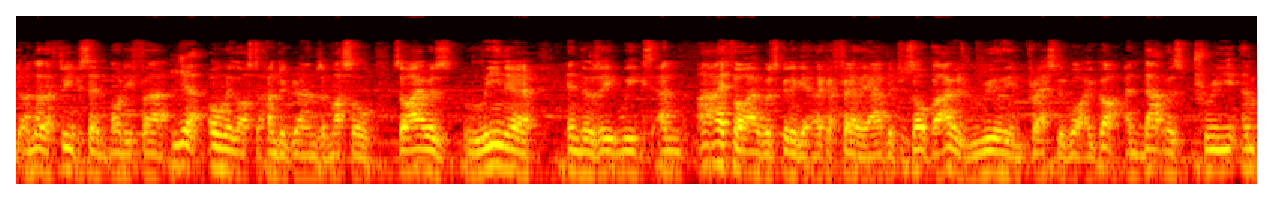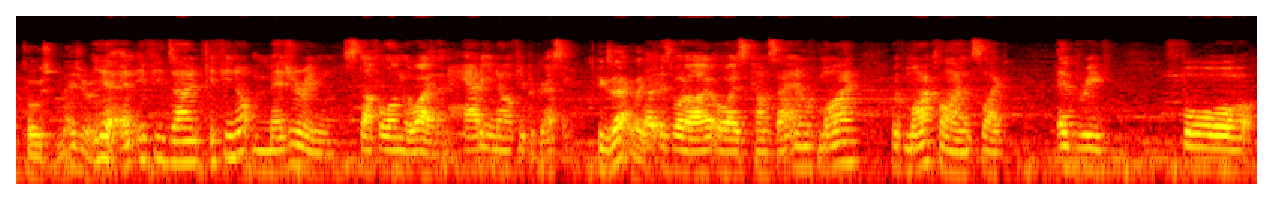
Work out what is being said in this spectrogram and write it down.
another three percent body fat. Yeah. Only lost 100 grams of muscle, so I was leaner in those eight weeks, and I thought I was going to get like a fairly average result, but I was really impressed with what I got, and that was pre and post measuring. Yeah, and if you don't, if you're not measuring stuff along the way, then how do you know if you're progressing? Exactly. That is what I always kind of say. And with my with my clients, like every four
